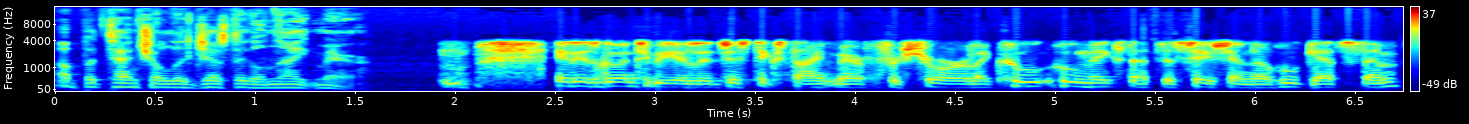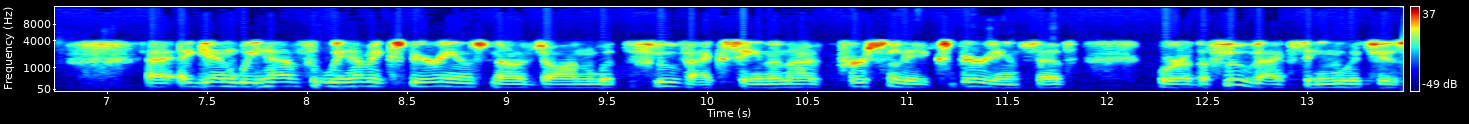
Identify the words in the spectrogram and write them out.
a potential logistical nightmare? It is going to be a logistics nightmare for sure. Like who who makes that decision or who gets them? Uh, again, we have we have experience now, John, with the flu vaccine, and I've personally experienced it, where the flu vaccine, which is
